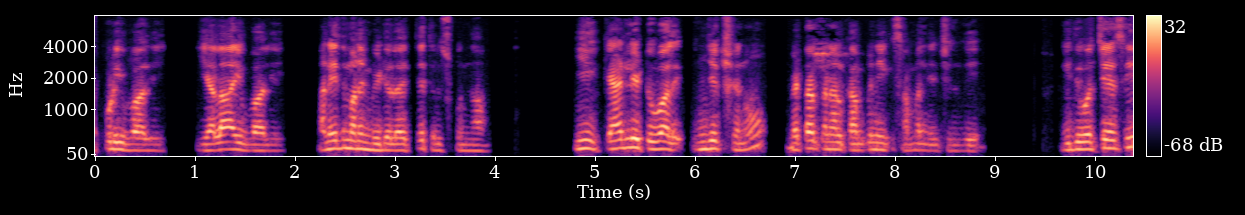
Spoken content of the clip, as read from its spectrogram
ఎప్పుడు ఇవ్వాలి? ఎలా ఇవ్వాలి? అనేది మనం వీడియోలో అయితే తెలుసుకుందాం. ఈ క్యాడ్లీ టువాల్ ఇంజెక్షన్ మెటాకనల్ కంపెనీకి సంబంధించింది. ఇది వచ్చేసి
